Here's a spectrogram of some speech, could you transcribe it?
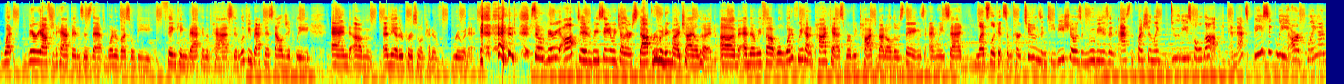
what very often happens is that one of us will be thinking back in the past and looking back nostalgically and um, and the other person will kind of ruin it. so very often we say to each other, "Stop ruining my childhood." Um, and then we thought, well, what if we had a podcast where we talked about all those things and we said, let's look at some cartoons and TV shows and movies and ask the question like, do these hold up? And that's basically our plan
